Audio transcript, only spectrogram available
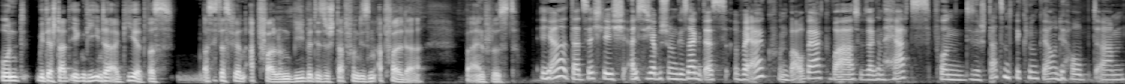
und mit der Stadt irgendwie interagiert. Was, was ist das für ein Abfall und wie wird diese Stadt von diesem Abfall da beeinflusst? Ja, tatsächlich, als ich habe schon gesagt, das Werk und Bauwerk war sozusagen Herz von dieser Stadtentwicklung, ja, und die Hauptziel, ähm,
